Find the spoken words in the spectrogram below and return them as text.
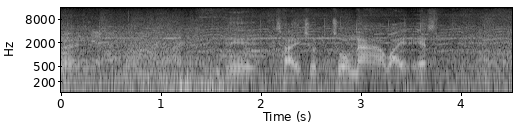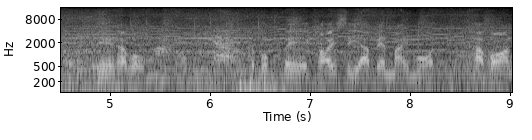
นี่นี่ใช้ชุดช่วงหน้า YS นี่ครับผม ระบบเบรกถ้อยเสียเป็นใหม่หมดคาร์บอน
